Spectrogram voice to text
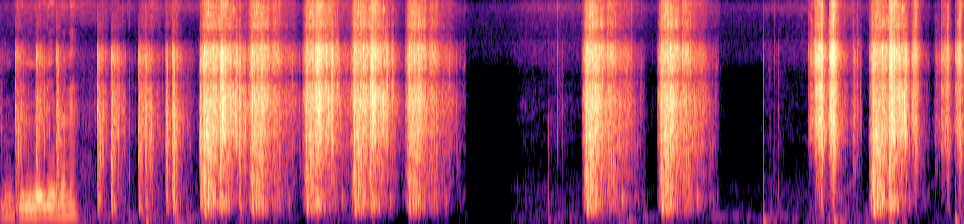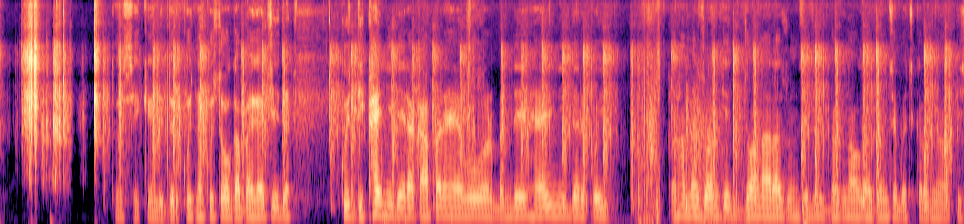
तीन किल ले लिए मैंने। तो सेकेंड इधर कुछ ना कुछ तो होगा बैगा इधर कुछ दिखाई नहीं दे रहा कहाँ पर है वो और बंदे है ही नहीं इधर कोई। और हमें जोन के जोन आ रहा जोन से भगना होगा जोन से बचकर हमें वापस।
